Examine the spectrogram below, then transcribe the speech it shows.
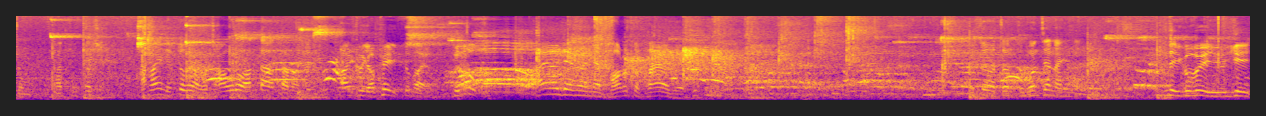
좀 같은 터치. 가만히 냅둬 그냥 뭐 좌우로 왔다 갔다 하면 돼. 아니 그 옆에 있어 봐요 그거 봐야 되면 그냥 바로 또 봐야 돼 그래서 전두 번째나 했는데. 근데 이거 왜 이게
